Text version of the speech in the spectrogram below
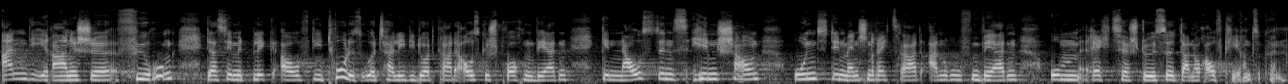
an die iranische Führung, dass wir mit Blick auf die Todesurteile, die dort gerade ausgesprochen werden, genauestens hinschauen und den Menschenrechtsrat anrufen werden, um Rechtsverstöße dann auch aufklären zu können.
